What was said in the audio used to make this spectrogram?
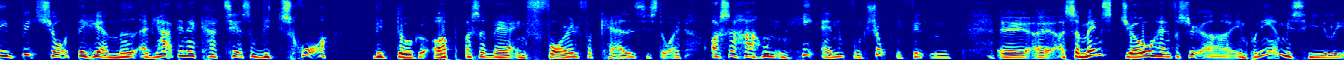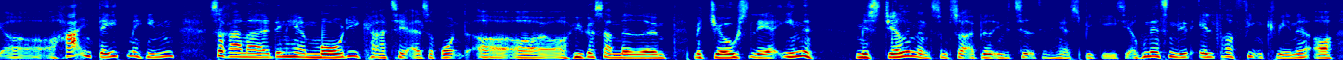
Det er vildt sjovt det her med, at vi har den her karakter, som vi tror vil dukke op og så være en foil for kærlighedshistorien. Og så har hun en helt anden funktion i filmen. Øh, og, og så mens Joe han forsøger at imponere Miss Healy og, og har en date med hende, så render den her Morty-karakter altså rundt og, og, og hygger sig med, øh, med Joes lærerinde. Miss Jellyman, som så er blevet inviteret til den her speakeasy. Og hun er en sådan lidt ældre, fin kvinde, og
